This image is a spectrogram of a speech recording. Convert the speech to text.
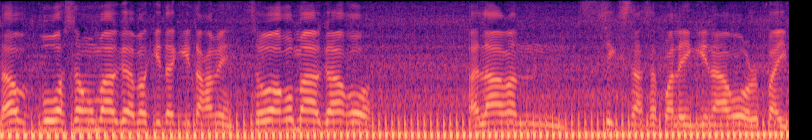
Tapos bukas ng umaga, magkita-kita kami. So ako umaga ako. Alangan 6 nasa palengke na ako or 5.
